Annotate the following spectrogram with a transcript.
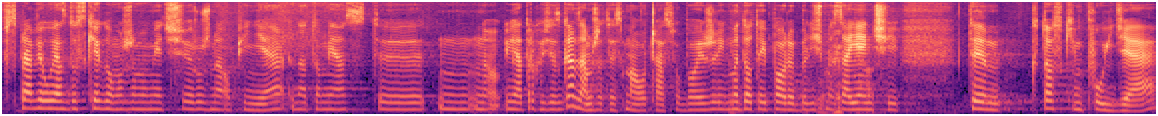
w sprawie Ujazdowskiego możemy mieć różne opinie, natomiast y, no, ja trochę się zgadzam, że to jest mało czasu, bo jeżeli my do tej pory byliśmy zajęci tym, kto z kim pójdzie,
